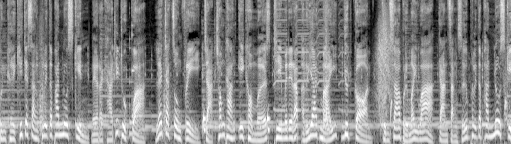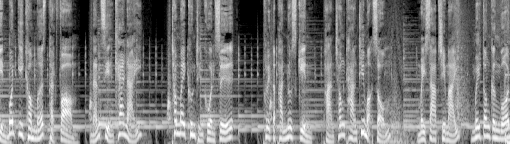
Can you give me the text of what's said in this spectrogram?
คุณเคยคิดจะสั่งผลิตภัณฑ์นูสกิน ในราคาที่ถูกกว่า และจัดส่งฟรีจากช่องทางอีคอมเมิร์ซที่ไม่ได้รับอนุญาตไหม หยุดก่อน คุณทราบหรือไม่ว่าการสั่งซื้อผลิตภัณฑ์นูสกินบนอีคอมเมิร์ซแพลตฟอร์มนั้นเสี่ยงแค่ไหนทำไมคุณถึงควรซื้อ ผลิตภัณฑ์นูสกิน ผ่านช่องทางที่เหมาะสม ไม่ทราบใช่ไหม ไม่ต้องกังวล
